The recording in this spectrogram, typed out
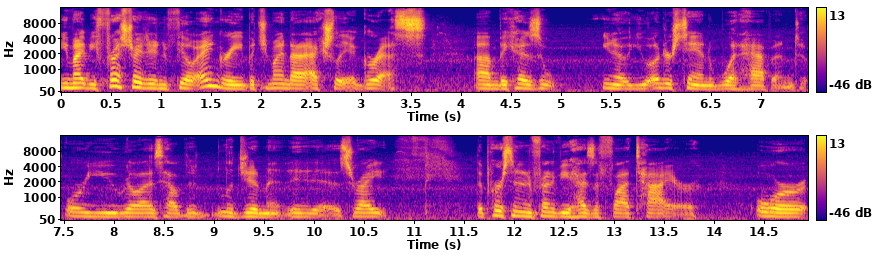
you might be frustrated and feel angry, but you might not actually aggress um, because you know you understand what happened or you realize how legitimate it is. Right? The person in front of you has a flat tire, or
